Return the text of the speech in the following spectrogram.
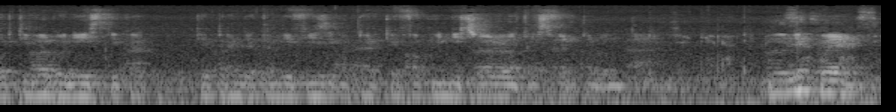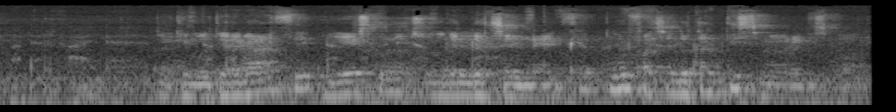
sportiva agonistica che prende per di fisica perché fa 15 ore la trasferta lontana. Non è quello, perché molti ragazzi riescono, sono delle eccellenze pur facendo tantissime ore di sport.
